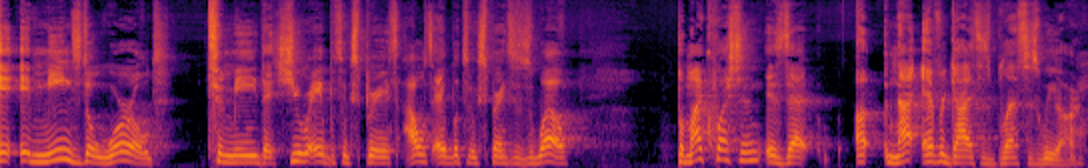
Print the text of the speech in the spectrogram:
it, it means the world to me that you were able to experience. I was able to experience as well. But my question is that uh, not every guy is as blessed as we are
